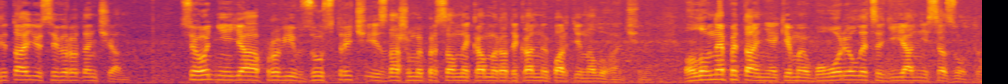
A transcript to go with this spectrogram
Вітаю сєвєродончан. Сьогодні я провів зустріч із нашими представниками радикальної партії на Луганщині. Головне питання, яке ми обговорювали, це діяльність Азоту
